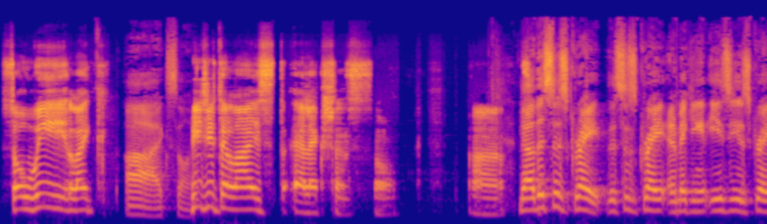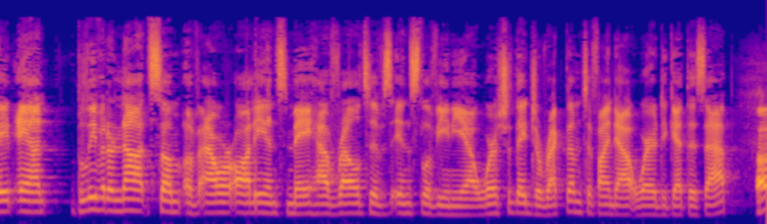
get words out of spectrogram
So we like Ah, excellent. digitalized elections. So uh, No, this is great. This is great, and making it easy is great. And believe it or not, some of our audience may have relatives in Slovenia. Where should they direct them to find out where to get this app? Um,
